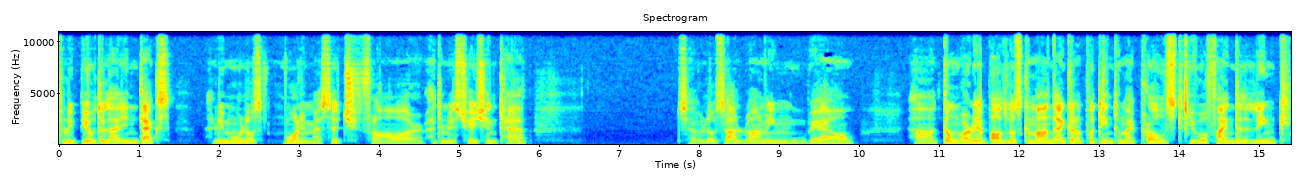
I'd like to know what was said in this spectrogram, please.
to rebuild the index and remove those warning message from our administration tab. So those are running well. Uh, don't worry about those commands I'm gonna put into my post. You will find the link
